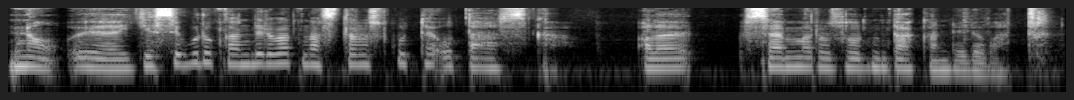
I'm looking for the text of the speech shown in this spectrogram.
No, eh, jestli budu kandidovat na starostku, to je otázka. Ale jsem rozhodnutá kandidovat.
